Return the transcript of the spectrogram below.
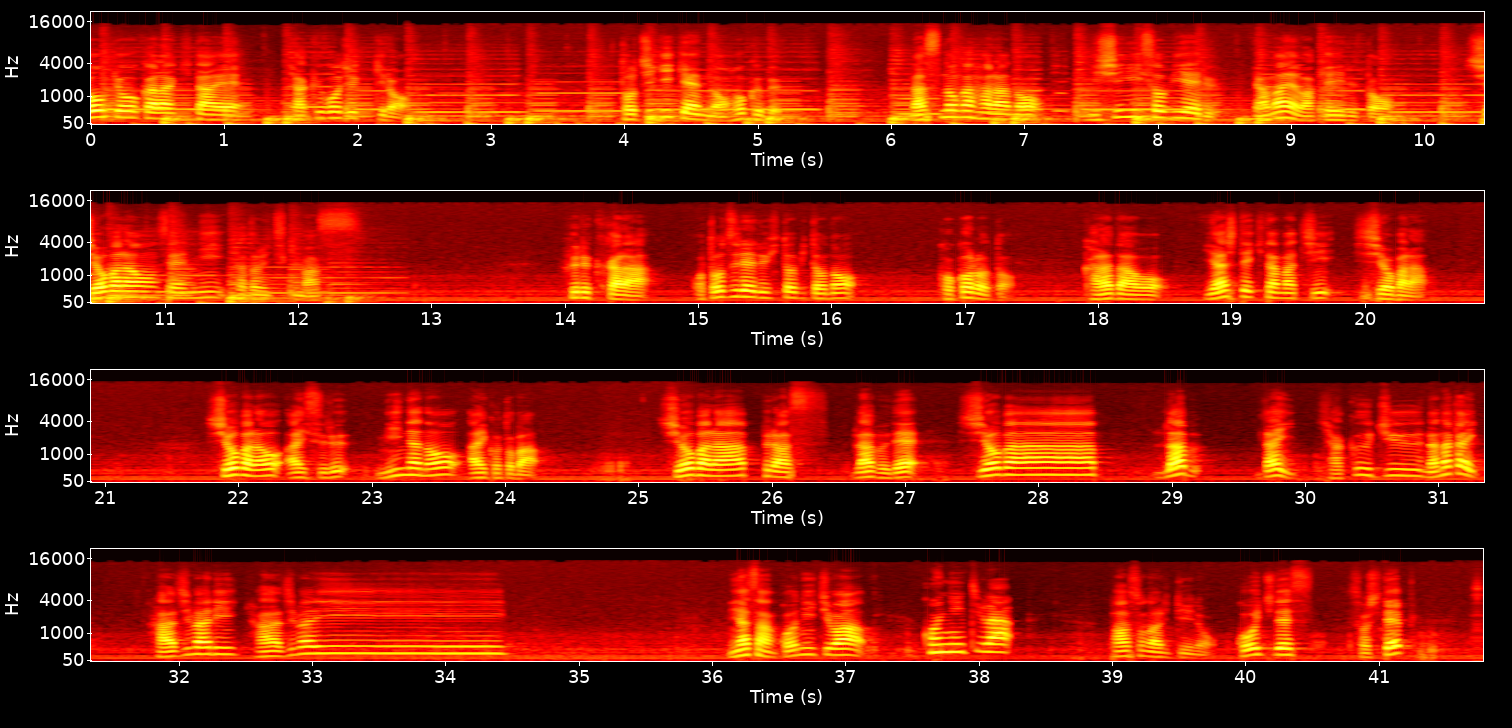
東京から北へ150キロ。栃木県の北部。那須野ヶ原の西にそびえる山へ分け入ると塩原温泉にたどり着きます。古くから訪れる人々の心と体を癒してきた町塩原。塩原を愛するみんなの合言葉。塩原プラスラブで塩原ラブ。第117回始まり始まり。皆さんこんにちは。こんにちは。パーソナリティの高一です。そして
